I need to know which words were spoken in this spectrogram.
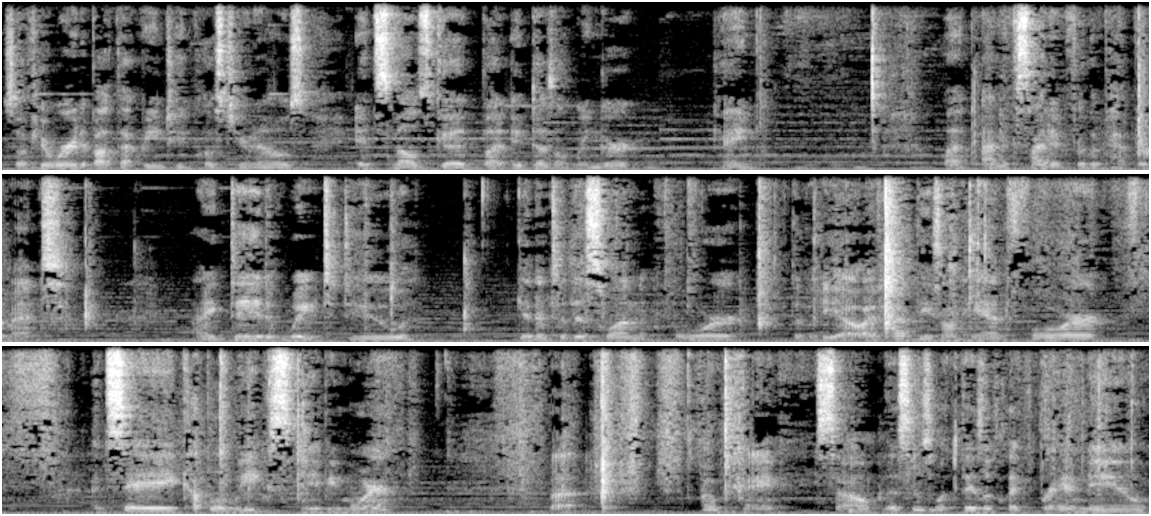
so if you're worried about that being too close to your nose, it smells good, but it doesn't linger, okay? But I'm excited for the peppermint. I did wait to do get into this one for the video. I've had these on hand for, I'd say, a couple of weeks, maybe more, but okay. So this is what they look like brand new.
